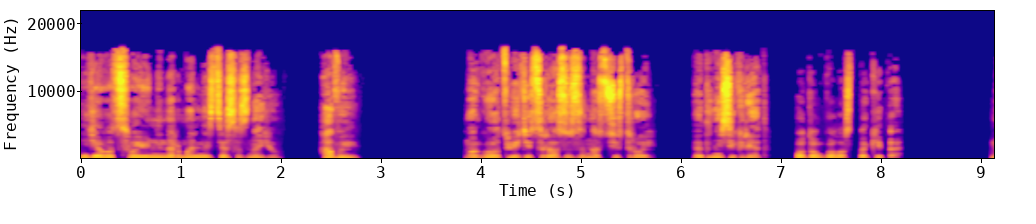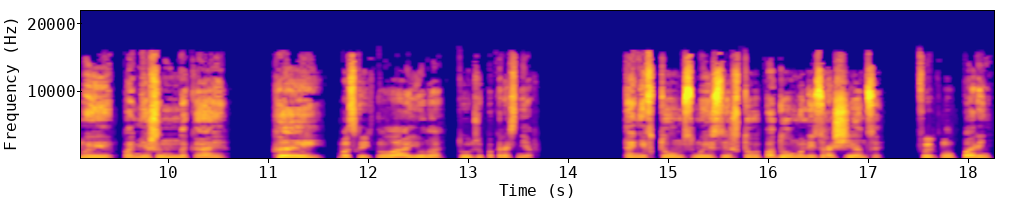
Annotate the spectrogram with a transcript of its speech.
«Я вот свою ненормальность осознаю. А вы?» «Могу ответить сразу за нас с сестрой. Это не секрет», — подал голос Такита. «Мы помешаны на Кае». «Хей!» — воскликнула Аюна, тут же покраснев. «Да не в том смысле, что вы подумали, извращенцы!» — фыркнул парень,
